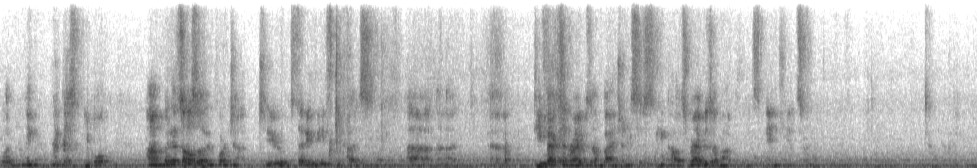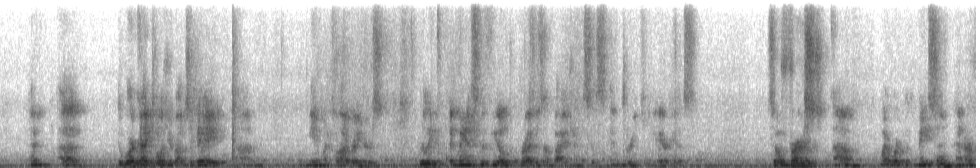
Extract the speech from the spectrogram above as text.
what make, us people, um, but it's also important to, to study these because uh, uh, defects in ribosome biogenesis can cause ribosomopathies and cancer. And uh, the work I told you about today, um, me and my collaborators, really advanced the field of ribosome biogenesis in three key areas. So first, um, my work with Mason and our,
